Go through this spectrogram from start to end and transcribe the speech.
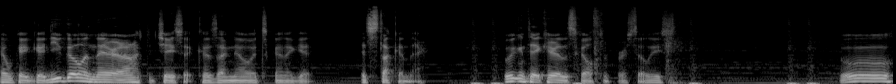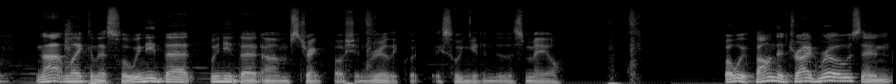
Okay, good. You go in there. I don't have to chase it because I know it's gonna get... It's stuck in there. We can take care of the skeleton first, at least. Ooh, not liking this. So we need that. We need that um strength potion really quickly, so we can get into this mail. Well, we found a dried rose, and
